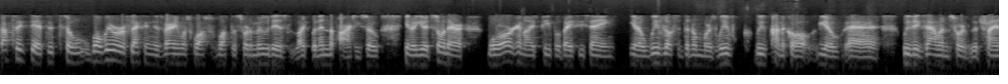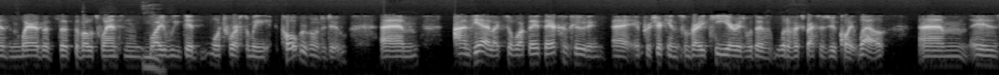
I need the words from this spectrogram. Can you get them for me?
That's it. it. So what we were reflecting is very much what what the sort of mood is like within the party. So you know, you had some of their more organised people basically saying, you know, we've looked at the numbers, we've we've kind of called, you know, uh, we've examined sort of the trends and where the the, the votes went and why we did much worse than we thought we were going to do. Um, and yeah, like so, what they they're concluding, uh, in particular in some very key areas, would have would have expected to do quite well. Um, is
